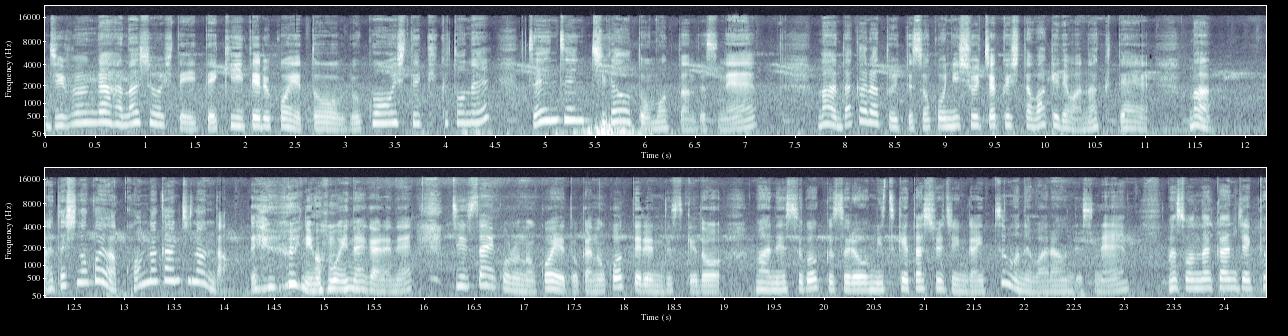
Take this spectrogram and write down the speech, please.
自分が話をしていて聞いてる声と録音して聞くとね全然違うと思ったんですね。まあだからといってそこに執着したわけではなくてまあ私の声はこんな感じなんだ。っていうふうに思いながらね小さい頃の声とか残ってるんですけどまあねすごくそれを見つけた主人がいつもね笑うんですね。まあ、そんな感じで今日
